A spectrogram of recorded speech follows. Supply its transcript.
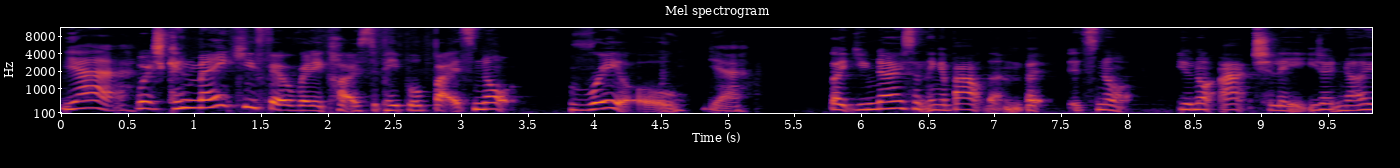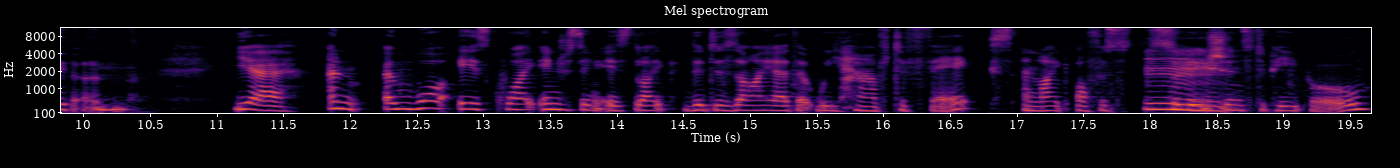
yeah which can make you feel really close to people, but it's not real. yeah Like you know something about them, but it's not. You're not actually. You don't know them. Yeah. And and what is quite interesting is like the desire that we have to fix and like offer s- mm. solutions to people,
